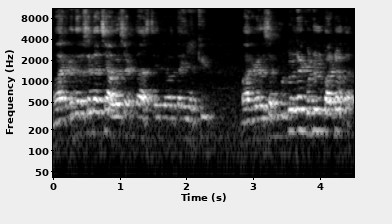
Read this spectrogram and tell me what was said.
मार्गदर्शनाची आवश्यकता असते तेव्हा ताई नक्की मार्गदर्शन कुठून ना कुठून पाठवतात.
